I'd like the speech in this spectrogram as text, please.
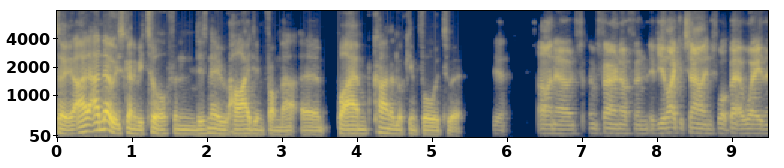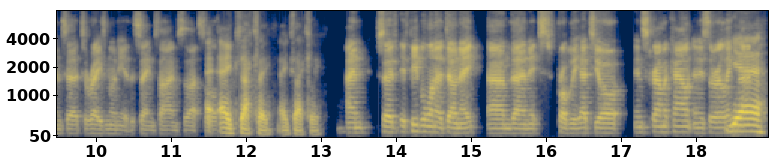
so I, I know it's going to be tough, and there's no hiding from that. Um, but I'm kind of looking forward to it. Oh no, and, and fair enough. And if you like a challenge, what better way than to, to raise money at the same time? So that's all. Exactly, exactly. And so if, if people want to donate, um, then it's probably head to your Instagram account. And is there a link? there?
